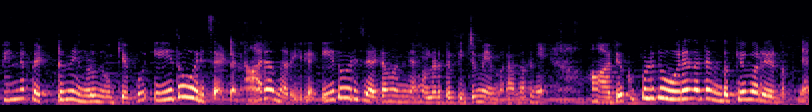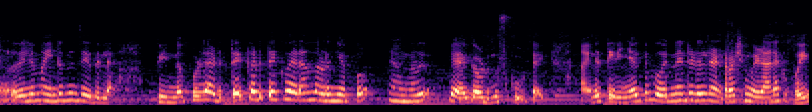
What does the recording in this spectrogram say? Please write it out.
പിന്നെ പെട്ടെന്ന് ഞങ്ങൾ നോക്കിയപ്പോൾ ഏതോ ഒരു ചേട്ടൻ ആരാന്നറിയില്ല. ഏതോ ഒരു ചേട്ടൻ വന്ന് ഞങ്ങളുടെ അടുത്ത് പിച്ചുമയും പറയാൻ തുടങ്ങി. ആദ്യമൊക്കെ പുള്ളി ദൂരെ നിന്നിട്ട് എന്തൊക്കെയോ പറയായിരുന്നു ഞങ്ങൾ വലിയ മൈൻഡൊന്നും ചെയ്തില്ല. പിന്നെ പുള്ളി അടുത്തേക്ക് അടുത്തേക്ക് വരാൻ തുടങ്ങിയപ്പോൾ ഞങ്ങൾ വേഗം അവിടുന്ന് സ്കൂട്ടായി അതിന് തിരിഞ്ഞൊക്കെ പോരുന്നതിന്റെ ഇടയിൽ രണ്ട് പ്രാവശ്യം വീഴാനൊക്കെ പോയി.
